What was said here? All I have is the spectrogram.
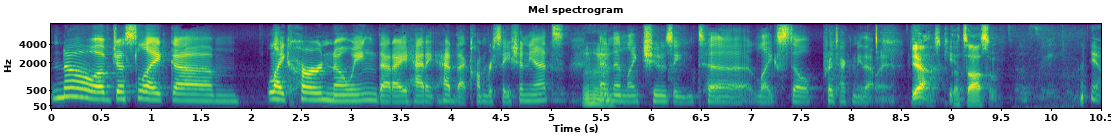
No, of just like um like her knowing that I hadn't had that conversation yet Mhm. and then like choosing to like still protect me that way. So Yeah, it's cute. that's awesome. It's really sweet.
